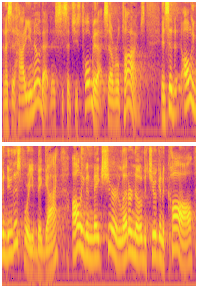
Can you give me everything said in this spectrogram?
And I said, How do you know that? And she said, She's told me that several times. And said, I'll even do this for you, big guy. I'll even make sure, let her know that you're going to call,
